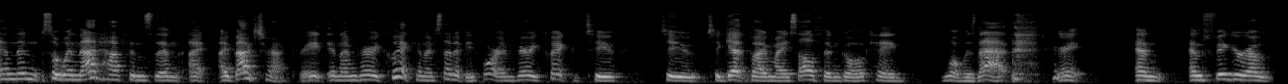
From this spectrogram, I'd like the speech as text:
and then so when that happens then i i backtrack right? And i'm very quick and i've said it before i'm very quick to to to get by myself and go okay what was that? Right? And and figure out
